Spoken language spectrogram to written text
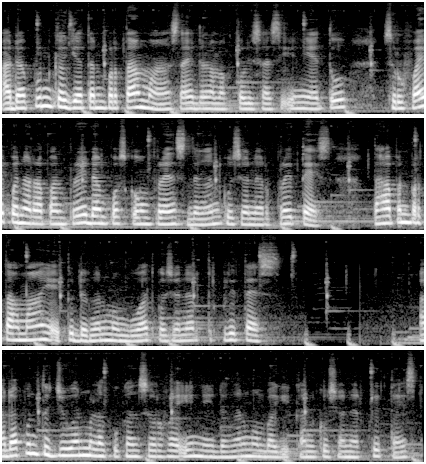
Adapun kegiatan pertama saya dalam aktualisasi ini yaitu survei penerapan pre dan post conference dengan kuesioner pretest. Tahapan pertama yaitu dengan membuat kuesioner pretest. Adapun tujuan melakukan survei ini dengan membagikan kuesioner pretest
